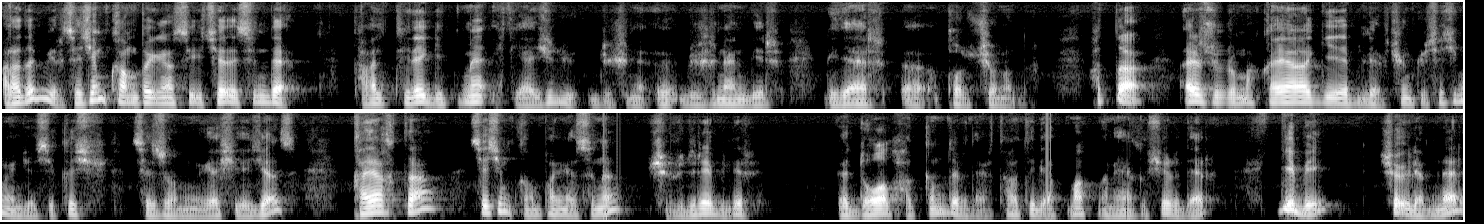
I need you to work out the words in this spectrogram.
Arada bir seçim kampanyası içerisinde tatile gitme ihtiyacı düşünen bir lider e, pozisyonudur. Hatta Erzurum'a kayağa gidebilir. Çünkü seçim öncesi kış sezonunu yaşayacağız. Kayakta seçim kampanyasını sürdürebilir ve doğal hakkımdır der. Tatil yapmak bana yakışır der gibi söylemler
